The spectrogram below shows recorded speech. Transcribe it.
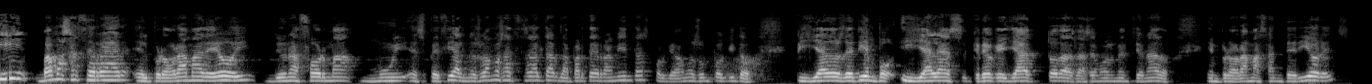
Y vamos a cerrar el programa de hoy de una forma muy especial. Nos vamos a saltar la parte de herramientas porque vamos un poquito pillados de tiempo y ya las, creo que ya todas las hemos mencionado en programas anteriores.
